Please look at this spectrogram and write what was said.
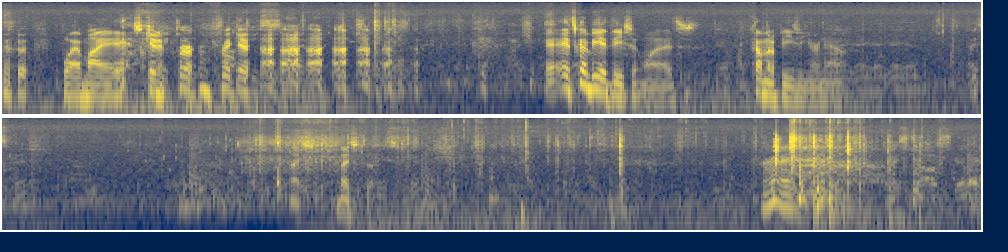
Boy, am I asking for a freaking. it's going to be a decent one. It's coming up easier now. Nice fish. Nice, nice stuff. All right. Nice job, Skinner.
